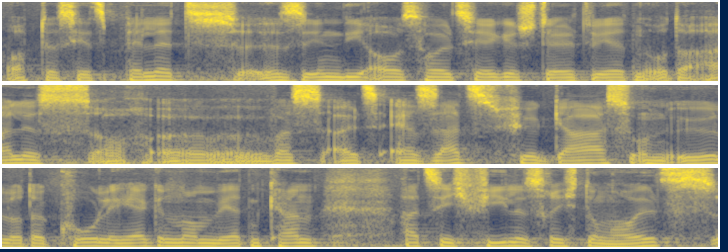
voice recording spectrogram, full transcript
ob das jetzt Pellets äh, sind, die aus Holz hergestellt werden oder alles, auch äh, was als Ersatz für Gas und Öl oder Kohle hergenommen werden kann, hat sich vieles Richtung Holz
